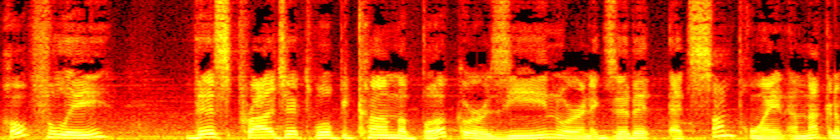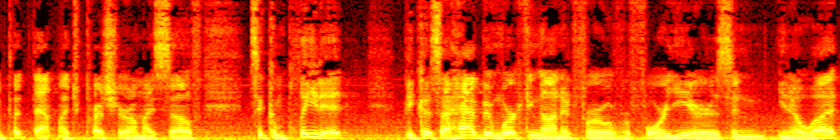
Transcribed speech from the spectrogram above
hopefully, this project will become a book or a zine or an exhibit at some point. I'm not going to put that much pressure on myself to complete it because I have been working on it for over four years. And you know what?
